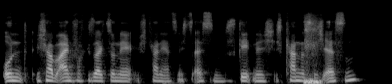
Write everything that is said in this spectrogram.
Und ich habe einfach gesagt, so, nee, ich kann jetzt nichts essen. Das geht nicht. Ich kann das nicht essen.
